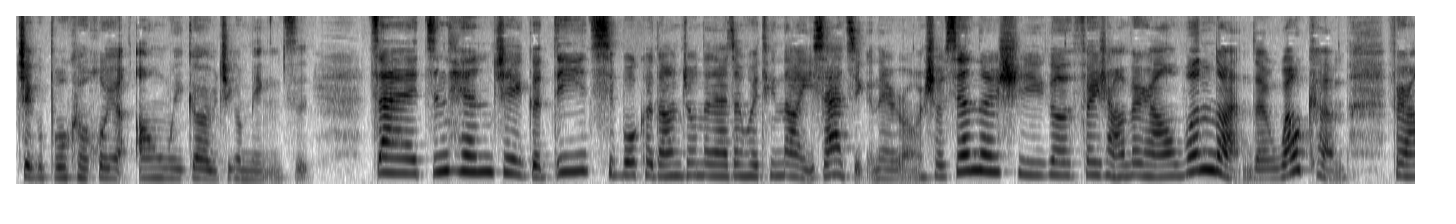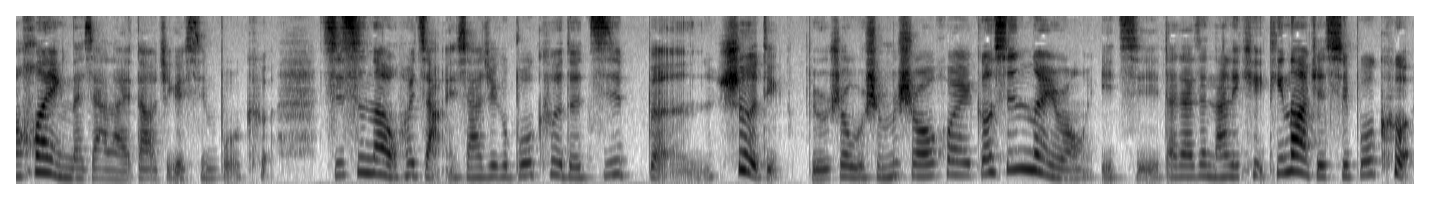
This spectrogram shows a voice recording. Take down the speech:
这个播客会用 On We Go 这个名字。在今天这个第一期播客当中，大家将会听到以下几个内容。首先呢，是一个非常非常温暖的 welcome，非常欢迎大家来到这个新播客。其次呢，我会讲一下这个播客的基本设定，比如说我什么时候会更新内容，以及大家在哪里可以听到这期播客，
